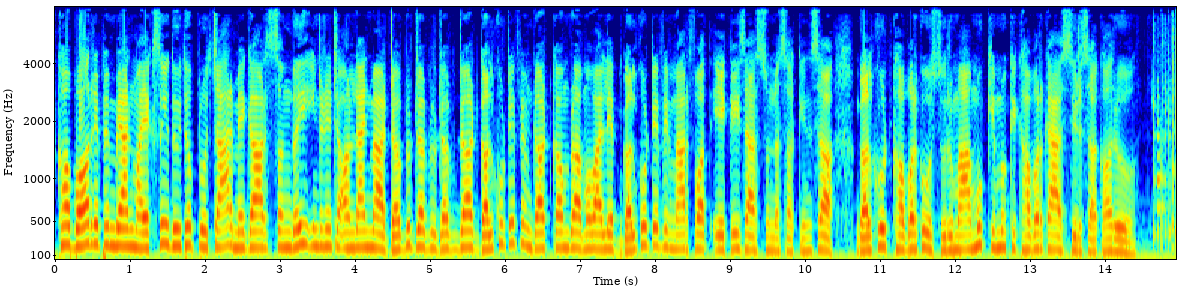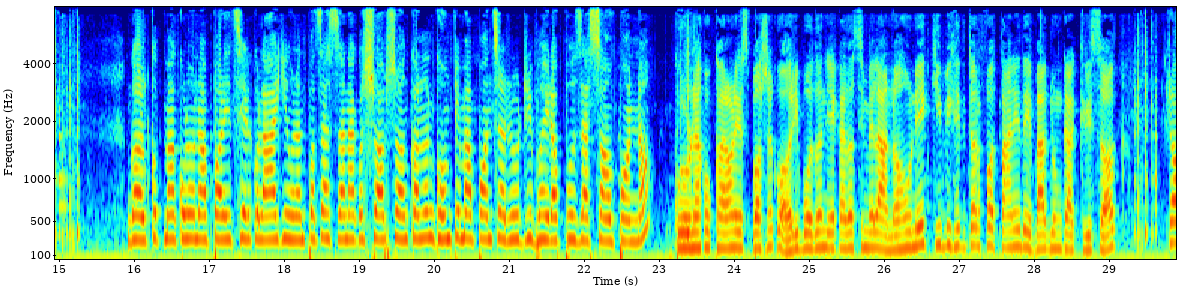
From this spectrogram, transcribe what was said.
खबर एफएम ब्यान्डमा एक सय दुई थोप्रो चार मेगासँगै इन्टरनेट अनलाइनमा W W W dot Galkot FM dot com र मोबाइल एप गलकोट एफएम मार्फत एकैसाथ सुन्न सकिन्छ। गलकोट खबरको सुरुमा मुख्य मुख्य खबरका शीर्षकहरू। गलकुटमा कोरोना परीक्षणको लागि उनपचासजनाको स्वाब सङ्कलन घुम्टेमा पञ्चरुद्री भैरव पूजा सम्पन्न। कोरोनाको कारण यस वर्षको हरिबोधन एकादशी मेला नहुने किबी खेतीतर्फ तानिँदै बागलुङका कृषक। र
